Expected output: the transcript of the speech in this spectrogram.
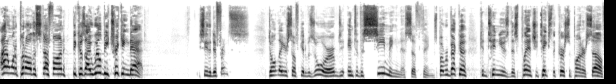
I don't want to put all the stuff on because I will be tricking dad. You see the difference? Don't let yourself get absorbed into the seemingness of things. But Rebecca continues this plan. She takes the curse upon herself.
